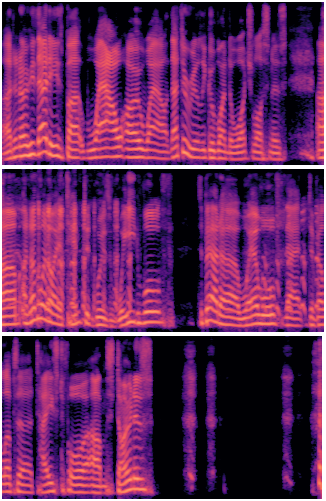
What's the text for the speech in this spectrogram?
I don't know who that is, but wow, oh wow, that's a really good one to watch, listeners. Um, another one I attempted was Weed Wolf. It's about a werewolf that develops a taste for um, stoners. so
